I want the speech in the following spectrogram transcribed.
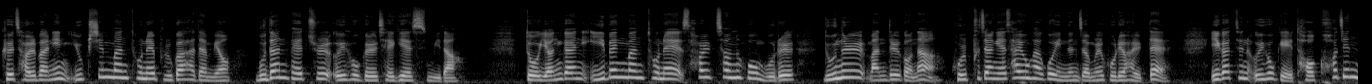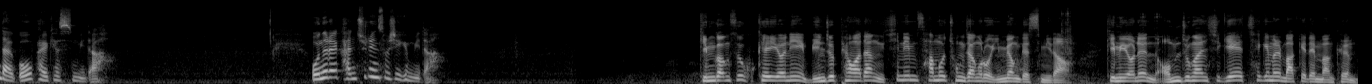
그 절반인 60만 톤에 불과하다며 무단 배출 의혹을 제기했습니다. 또 연간 200만 톤의 설천호 물을 눈을 만들거나 골프장에 사용하고 있는 점을 고려할 때 이 같은 의혹이 더 커진다고 밝혔습니다. 오늘의 간추린 소식입니다. 김광수 국회의원이 민주평화당 신임 사무총장으로 임명됐습니다. 김 의원은 엄중한 시기에 책임을 맡게 된 만큼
